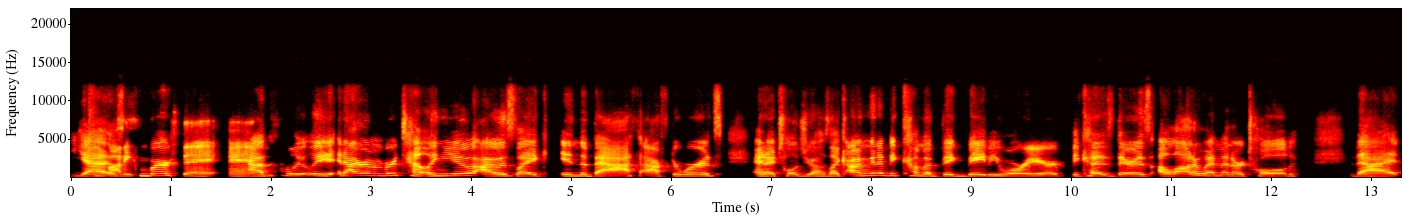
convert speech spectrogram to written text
yes body can birth it and absolutely and i remember telling you i was like in the bath afterwards and i told you i was like i'm gonna become a big baby warrior because there is a lot of women are told that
